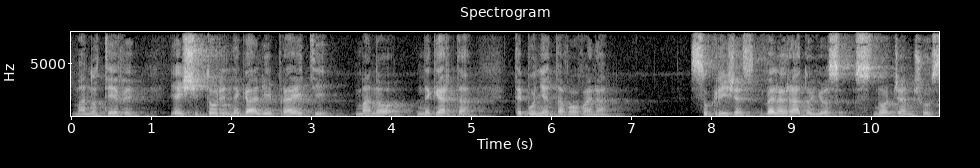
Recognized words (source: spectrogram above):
Mano tėve, jei šitorė negali praeiti mano negertą, tebūnė tavo valia. Sugrįžęs vėl rado juos snodžiančius.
